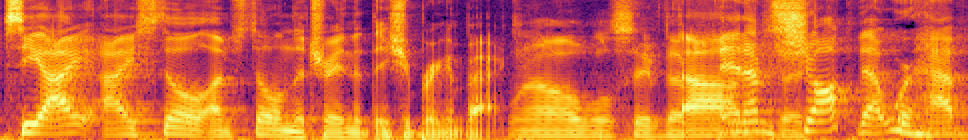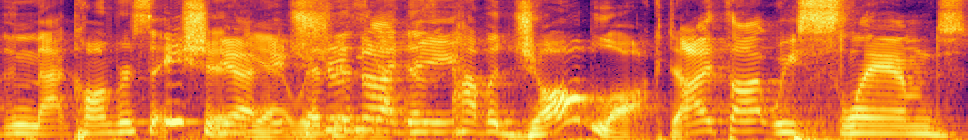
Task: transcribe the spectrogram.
See, I, I still, I'm still in the train that they should bring him back. Well, we'll save that. Um, and I'm shocked that we're having that conversation. Yeah, Yeah, it we that should this guy not doesn't be. have a job locked up. I thought we slammed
